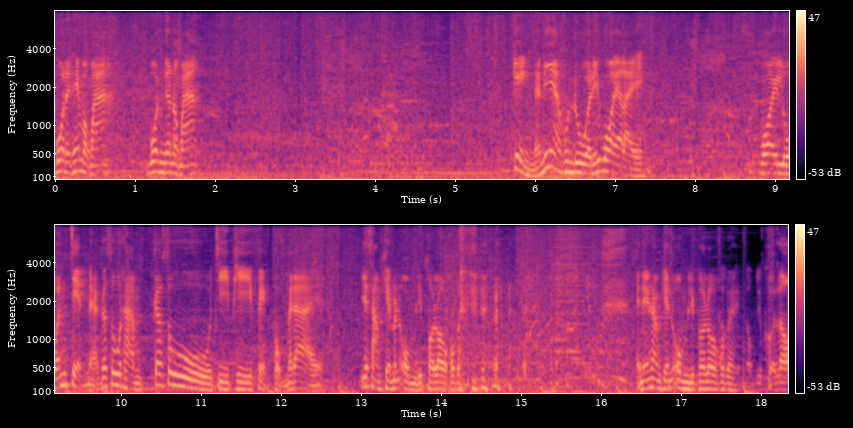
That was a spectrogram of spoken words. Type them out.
บ้วนไอเทมออกมาบ้วนเงินออกมา เก่งนะเนี่ยคุณดูอันนี้วอยอะไรวอยล้วนเจ็ดเนี่ยก็สู้ทำก็สู้ GP เฟกผมไม่ได้ยี่ทำเค้นมันอมลิโพโลเข้าไปอันนี้ทำเค้นอมลิโพโลเข้าไปนมรีเพอร์รอ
